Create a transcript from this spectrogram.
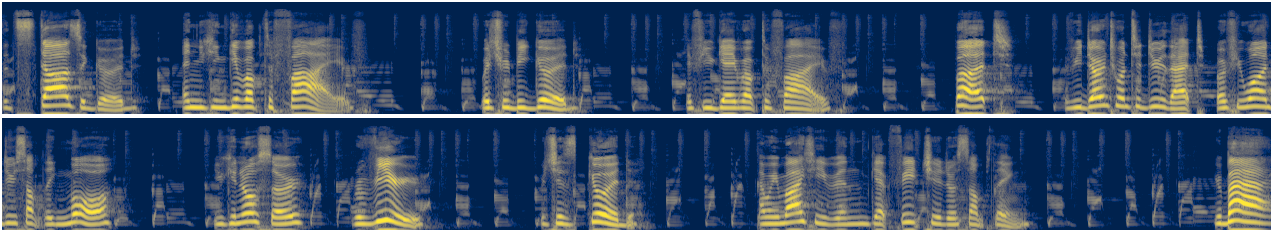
that stars are good and you can give up to 5 which would be good if you gave up to 5. But if you don't want to do that or if you want to do something more, you can also review which is good. And we might even get featured or something. Goodbye.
